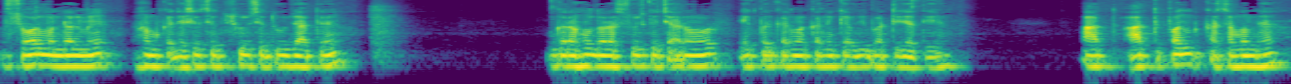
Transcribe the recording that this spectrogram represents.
सौर मंडल में हम जैसे सूर्य से दूर जाते हैं ग्रहों द्वारा सूर्य के चारों ओर एक परिक्रमा करने की अवधि बढ़ती जाती है। आत, आत्मपन का संबंध है।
